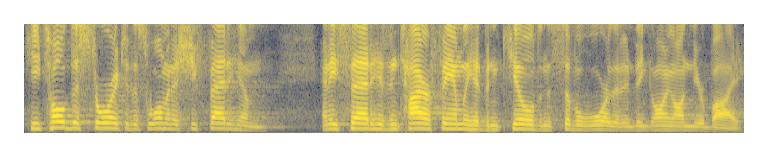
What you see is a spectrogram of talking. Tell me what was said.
he told this story to this woman as she fed him. And he said his entire family had been killed in the civil war that had been going on nearby.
